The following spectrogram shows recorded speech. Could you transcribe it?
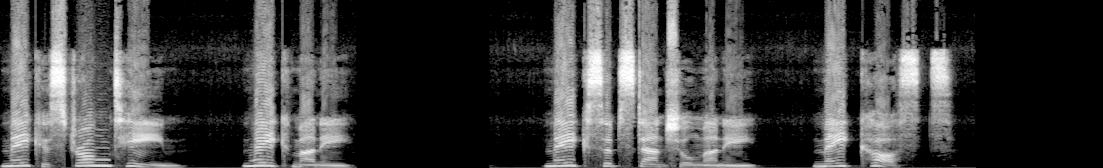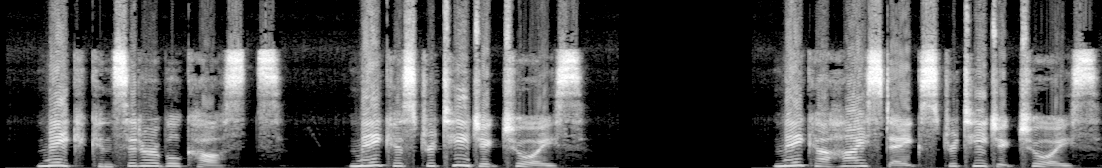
Make a strong team. Make money. Make substantial money. Make costs. Make considerable costs. Make a strategic choice. Make a high-stakes strategic choice.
